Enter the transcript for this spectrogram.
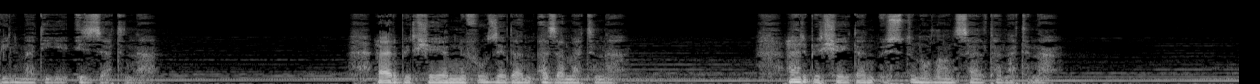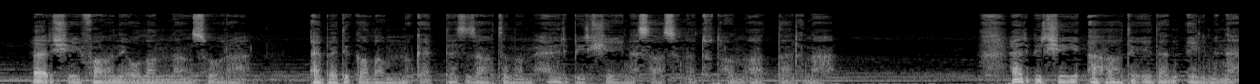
bilmədiyi izzətinə, hər bir şeyə nüfuz edən əzəmətinə, hər bir şeydən üstün olan səltənətinə, hər şey fani olandan sonra əbədi qalan müqəddəs zatının hər bir şeyin əsasını tutan adlarına, hər bir şeyi əhatə edən elminə,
